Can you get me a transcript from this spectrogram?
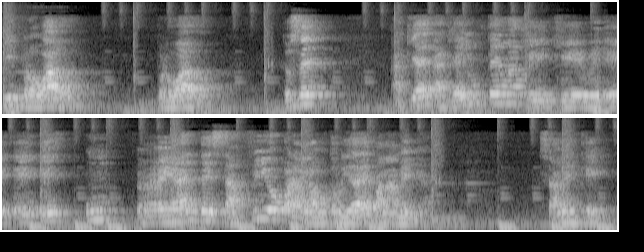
Y probado, probado. Entonces, aquí hay, aquí hay un tema que, que es, es un real desafío para la autoridad de panameña. ¿Sabes qué?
